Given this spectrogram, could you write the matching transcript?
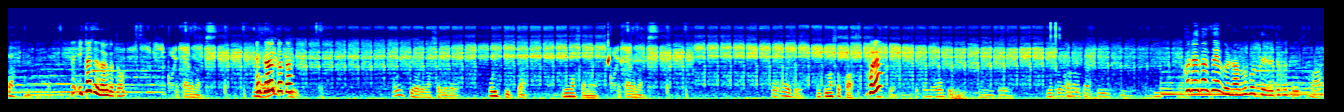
たって言ってえいたってどういうこと？たわからない。えどういうこと？おいって言われましたけどおいって言った。言いましたね。わからないとりあえず行きましょうか。これ？そこれが全部ラブホテルってことですか？え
